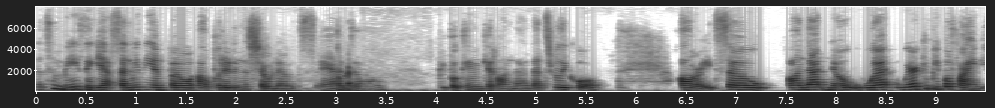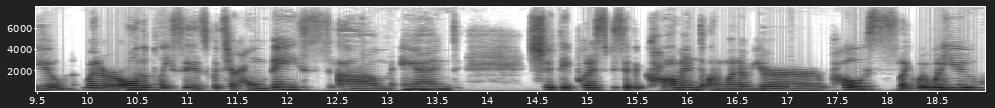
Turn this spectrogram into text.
That's amazing. Yeah, send me the info. I'll put it in the show notes and okay. um, people can get on that. That's really cool. All right. So on that note, what where can people find you? What are all the mm-hmm. places? What's your home base? Um, mm-hmm. and should they put a specific comment on one of your posts? Like, what, what do you?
